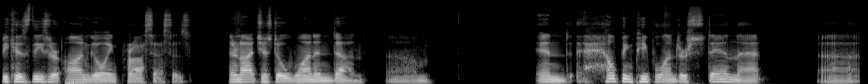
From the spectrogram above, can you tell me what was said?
because these are ongoing processes. They're not just a one and done. Um, and helping people understand that, uh,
